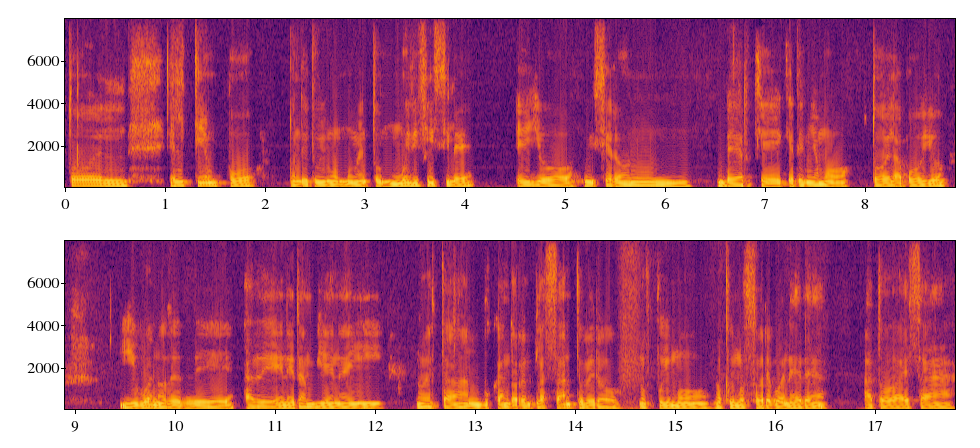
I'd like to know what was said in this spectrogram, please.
todo el, el tiempo donde tuvimos momentos muy difíciles. Ellos nos hicieron ver que, que teníamos todo el apoyo y bueno, desde ADN también ahí nos estaban buscando reemplazantes, pero nos pudimos, nos pudimos sobreponer a, a todas esas,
